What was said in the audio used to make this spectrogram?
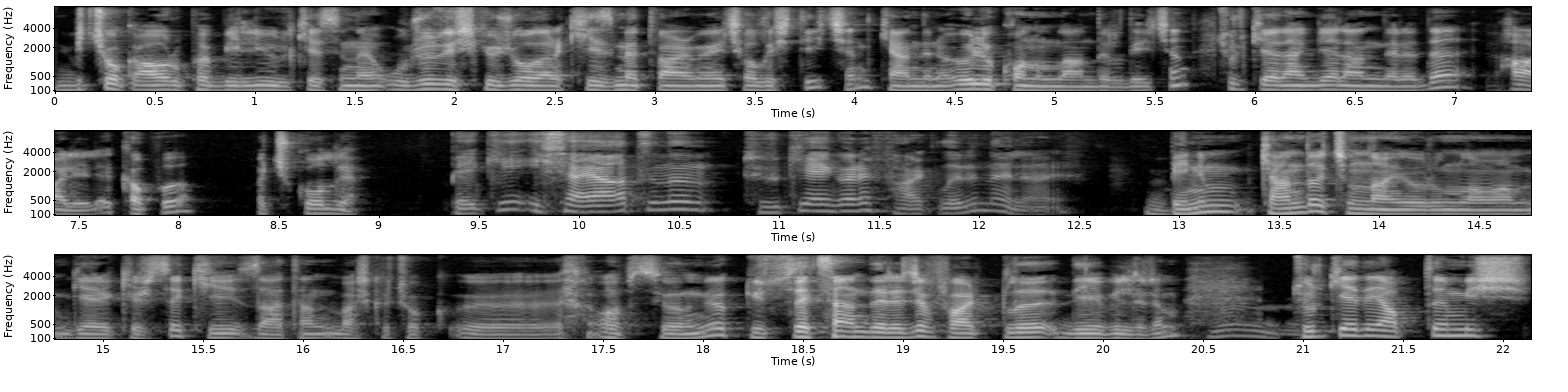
birçok Avrupa Birliği ülkesine ucuz iş gücü olarak hizmet vermeye çalıştığı için, kendini öyle konumlandırdığı için Türkiye'den gelenlere de haliyle kapı açık oluyor. Peki iş hayatının Türkiye'ye göre farkları neler? Benim kendi açımdan yorumlamam gerekirse ki zaten başka çok e, opsiyonum yok. 180 derece farklı diyebilirim. Hmm. Türkiye'de yaptığım iş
